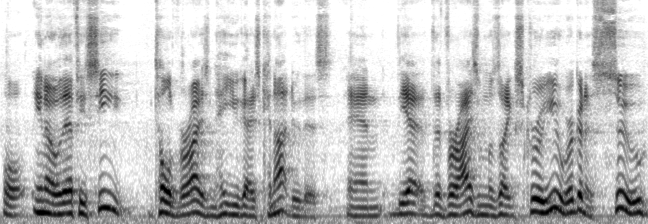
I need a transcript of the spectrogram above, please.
Well, you know, the FCC told Verizon, "Hey, you guys cannot do this," and the the Verizon was like, "Screw you, we're going to sue."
